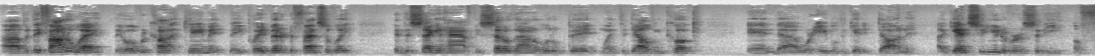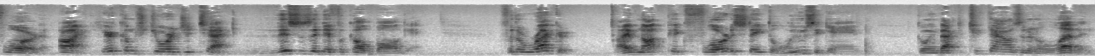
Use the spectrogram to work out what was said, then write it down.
Uh, but they found a way. They overcame it. They played better defensively in the second half. They settled down a little bit, went to Dalvin Cook and uh, we're able to get it done against the University of Florida. All right, here comes Georgia Tech. This is a difficult ball game. For the record, I have not picked Florida State to lose a game going back to 2011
